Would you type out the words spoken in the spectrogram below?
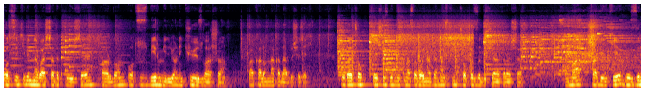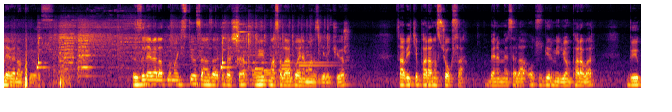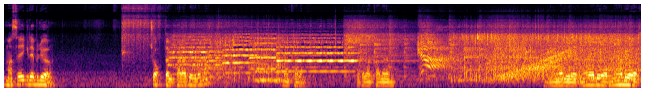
32 binle başladık bu işe. Pardon. 31 milyon 200 var şu an. Bakalım ne kadar düşecek. Burada çok 500 binlik masada oynadığımız için çok hızlı düşüyor arkadaşlar. Ama tabii ki hızlı level atlıyoruz. Hızlı level atlamak istiyorsanız arkadaşlar büyük masalarda oynamanız gerekiyor. Tabii ki paranız çoksa. Benim mesela 31 milyon para var. Büyük masaya girebiliyorum. Çok da bir para değil ama bakalım. Hadi bakalım. Ne oluyor? Ne oluyor? Ne oluyor?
